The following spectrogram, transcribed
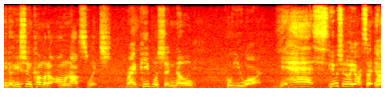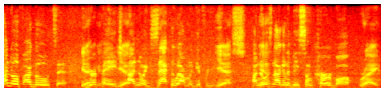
You know, you shouldn't come with an on-off switch, right? Mm-hmm. People should know who you are. Yes. People should know who you are. So Yeah. I know if I go to Yeah, your page, yeah. I know exactly what I'm gonna get for you. Yes. I know it's not gonna be some curveball. Right,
